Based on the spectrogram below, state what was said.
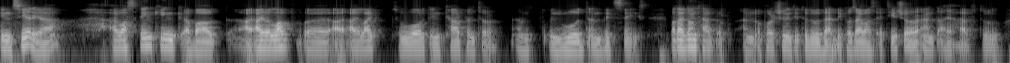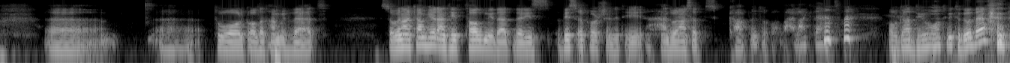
in Syria, I was thinking about I, I love uh, I, I like to work in carpenter and in wood and these things, but I don't have an opportunity to do that because I was a teacher and I have to uh, uh, to work all the time with that. So when I come here and he told me that there is this opportunity, and when I said carpenter, oh, I like that. oh God, do you want me to do that?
